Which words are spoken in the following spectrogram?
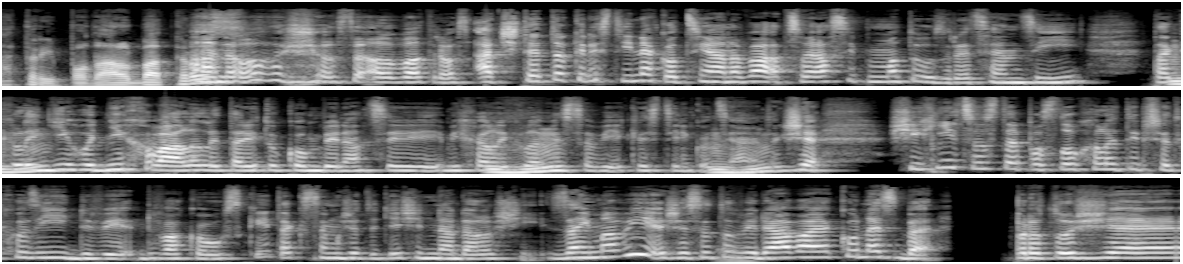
patří pod Albatros. Ano, takže se Albatros. A čte to Kristýna Kociánová a co já si pamatuju z recenzí, tak mm-hmm. lidi hodně chválili tady tu kombinaci Michaly mm-hmm. Klevisový a Kristýny Kociánové. Mm-hmm. Takže všichni, co jste poslouchali ty předchozí dvě, dva kousky, tak se můžete těšit na další. Zajímavý je, že se to vydává jako nezbe, protože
